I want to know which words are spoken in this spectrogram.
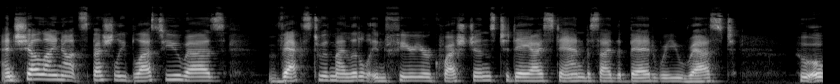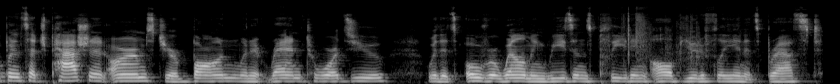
And shall I not specially bless you as, vexed with my little inferior questions, today I stand beside the bed where you rest, who opened such passionate arms to your Bon when it ran towards you, with its overwhelming reasons pleading all beautifully in its breast?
